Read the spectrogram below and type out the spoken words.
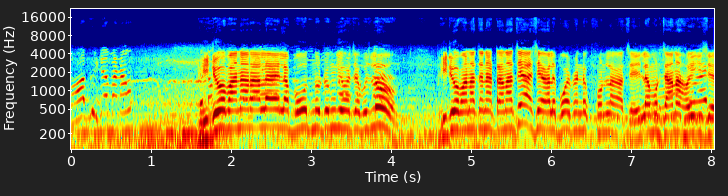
মহা ভিডিও বানাও। ভিডিও বানার আলা এলা বহুত নটঙ্গি হচ্ছে বুঝলো? ভিডিও বানাতে না টানাছে আছে আলে বয়ফ্রেন্ডকে ফোন লাগাচ্ছে এলা মোর জানা হয়ে গেছে।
